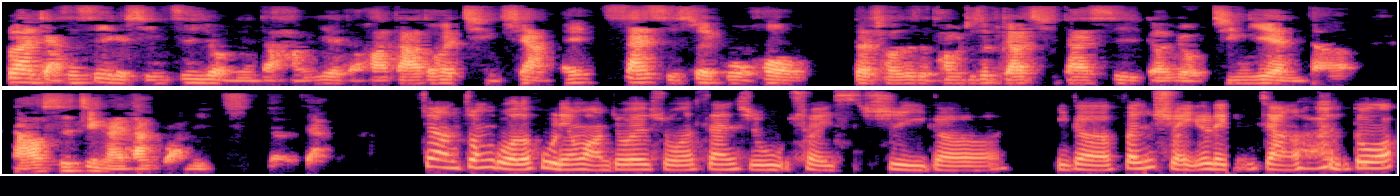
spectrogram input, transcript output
不然假设是一个行之有年的行业的话，大家都会倾向，哎，三十岁过后的求职者，他们就是比较期待是一个有经验的，然后是进来当管理职的这样。像中国的互联网就会说三十五岁是一个一个分水岭，这样很多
